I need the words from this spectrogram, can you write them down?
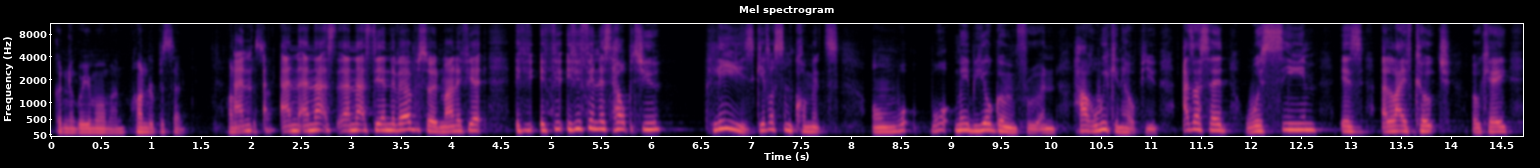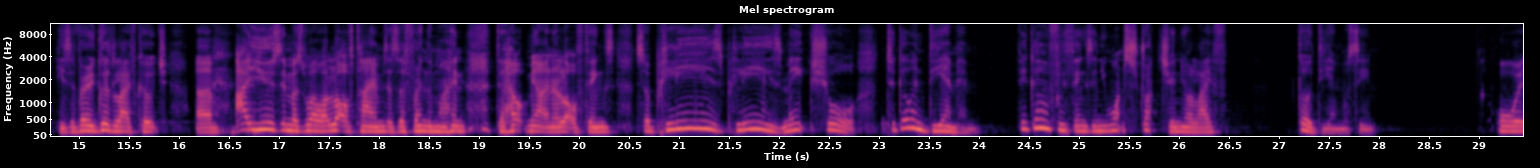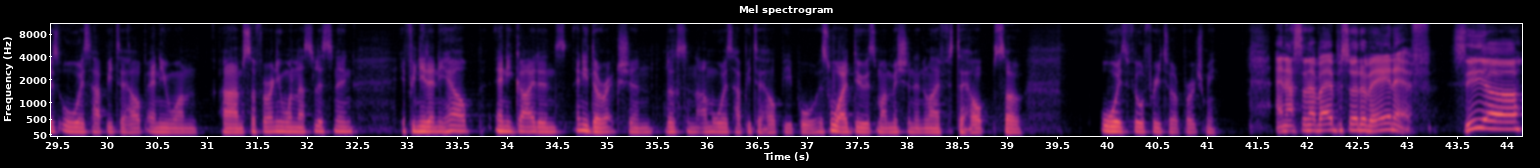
Couldn't agree more, man. 100%. 100%. And and and that's and that's the end of the episode, man. If you if you, if you, if you think this helped you, please give us some comments on what, what maybe you're going through and how we can help you. As I said, Waseem is a life coach. Okay, he's a very good life coach. Um, I use him as well a lot of times as a friend of mine to help me out in a lot of things. So please, please make sure to go and DM him. If you're going through things and you want structure in your life, go DM Waseem. always, always happy to help anyone. Um, so for anyone that's listening, if you need any help, any guidance, any direction, listen, I'm always happy to help people. It's what I do. It's my mission in life is to help. So always feel free to approach me. And that's another episode of ANF. See ya.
